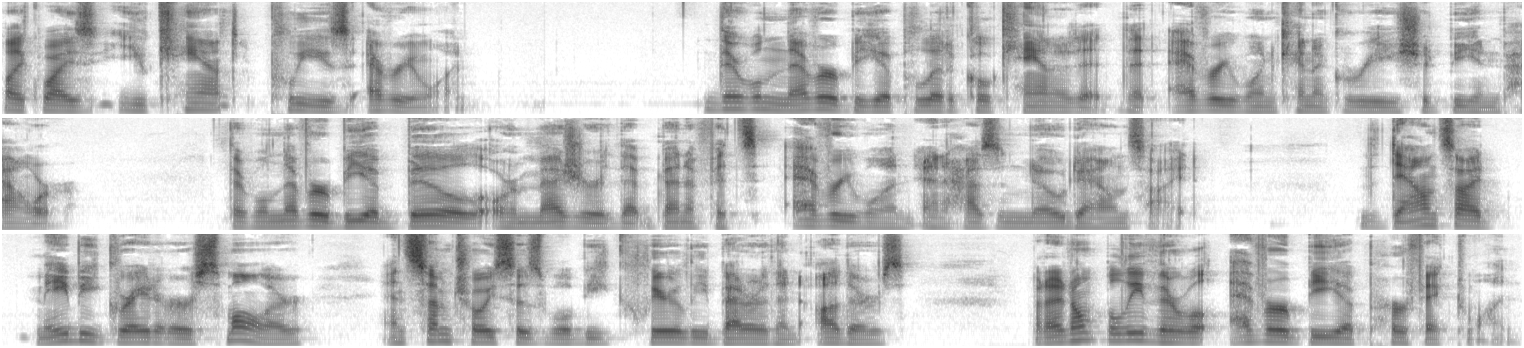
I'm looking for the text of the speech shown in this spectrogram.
Likewise, you can't please everyone there will never be a political candidate that everyone can agree should be in power. There will never be a bill or measure that benefits everyone and has no downside. The downside may be greater or smaller, and some choices will be clearly better than others, but I don't believe there will ever be a perfect one.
